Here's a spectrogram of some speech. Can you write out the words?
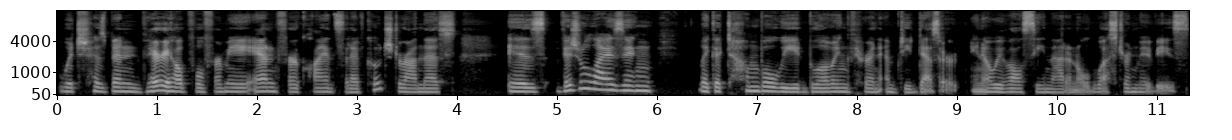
which has been very helpful for me and for clients that I've coached around this, is visualizing like a tumbleweed blowing through an empty desert. You know, we've all seen that in old Western movies.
